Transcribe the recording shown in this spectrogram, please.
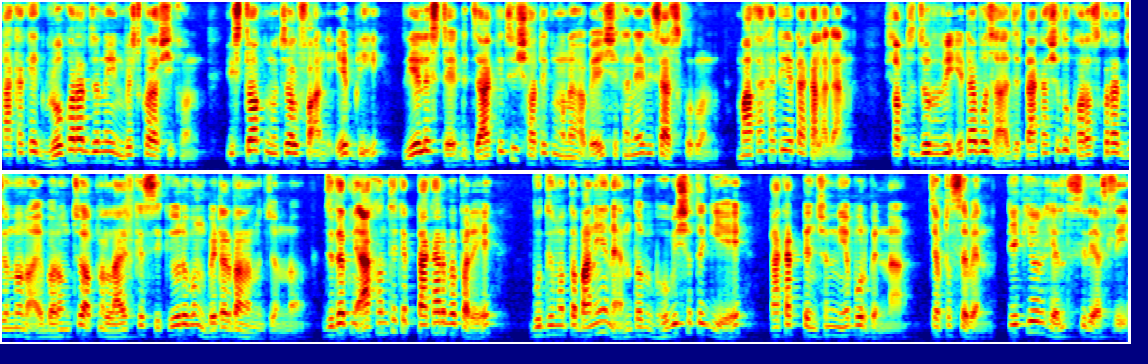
টাকাকে গ্রো করার জন্য ইনভেস্ট করা শিখুন। Stock mutual fund FD real estate যা কিছুই সঠিক মনে হবে সেখানে রিসার্চ করুন। মাথা খাটিয়ে টাকা লাগান। সবচেয়ে জরুরি এটা বোঝা যে টাকা শুধু খরচ করার জন্য নয়, বরঞ্চ আপনার লাইফকে সিকিউর এবং বেটার বানানোর জন্য। যদি আপনি এখন থেকে টাকার ব্যাপারে বুদ্ধিমত্তা বানিয়ে নেন, তবে ভবিষ্যতে গিয়ে টাকার টেনশন নিয়ে পড়বেন না। Chapter seven, take your health seriously.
